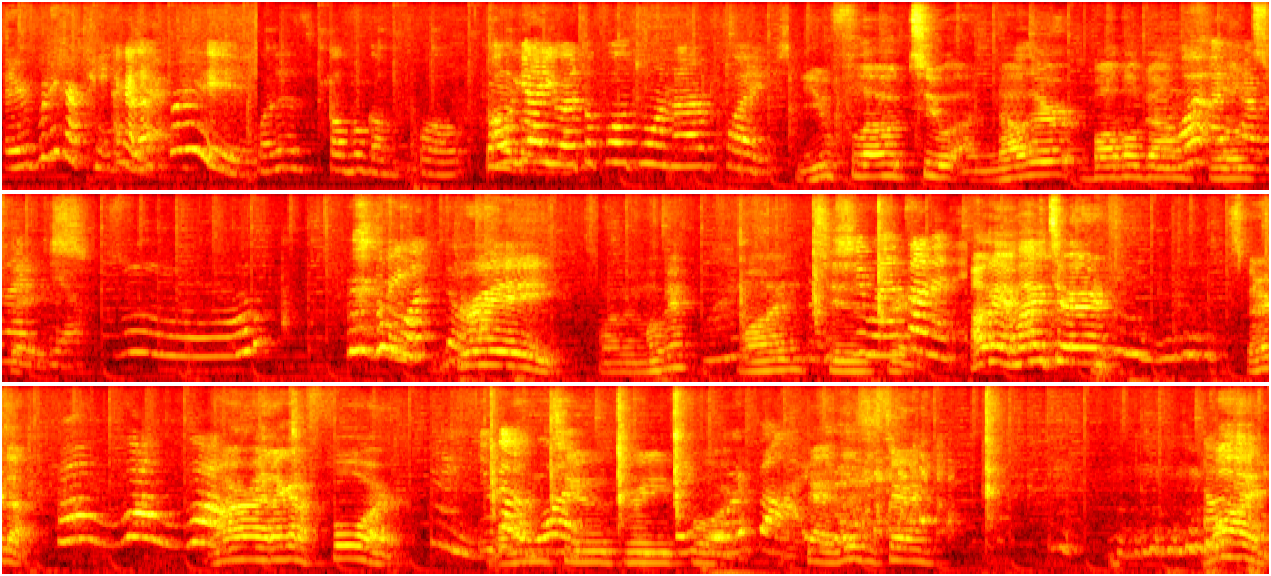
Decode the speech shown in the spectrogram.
Everybody got pink. I got a three. What is bubblegum float? Oh yeah, you have to float to another place. You float to another You know bubblegum what? I float have an space. idea. what the? Three. Want me to move here? One, two, She three. lands on an. Okay, my turn. Spin it up. All right, I got a four. You got One, one. two, three, four. five. Okay, Liz's turn. One.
